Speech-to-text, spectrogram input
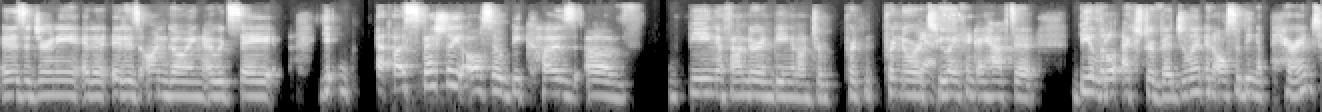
It is a journey. It, it is ongoing. I would say, especially also because of being a founder and being an entrepreneur yes. too. I think I have to be a little extra vigilant and also being a parent.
